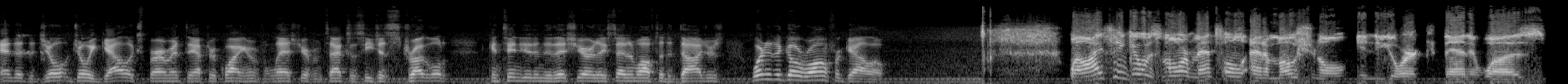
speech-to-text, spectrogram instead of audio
ended the Joe, Joey Gallo experiment after acquiring him from last year from Texas. He just struggled continued into this year. They sent him off to the Dodgers. Where did it go wrong for Gallo? Well, I think it was more mental and emotional in New York than it was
